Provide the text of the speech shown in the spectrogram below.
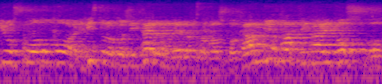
io suo cuore, vistolo così fermo del conosco, cambio tattica il vostro.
